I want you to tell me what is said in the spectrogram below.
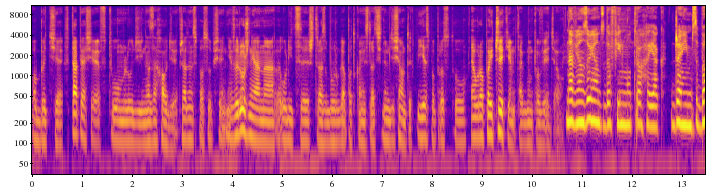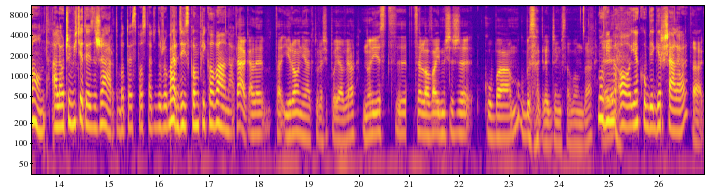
obycie, wtapia się w tłum ludzi na zachodzie. W żaden sposób się nie wyróżnia na ulicy Strasburga pod koniec lat 70. Jest po prostu Europejczykiem, tak bym powiedział. Nawiązując do filmu trochę jak James Bond, ale oczywiście to jest żart, bo to jest postać dużo bardziej skomplikowana. Tak, ale ta ironia, która się pojawia, no jest y, celowa i myślę, że Kuba mógłby zagrać Jamesa Bonda. Mówimy e, o Jakubie Gierszale. Tak,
